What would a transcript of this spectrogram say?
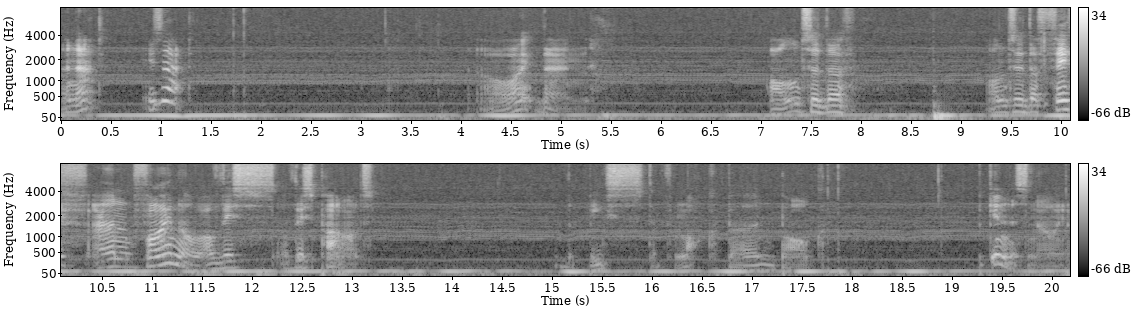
And that is that. Alright then. On to the on to the fifth and final of this of this part. The Beast of Lockburn Bog. Begin the scenario.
